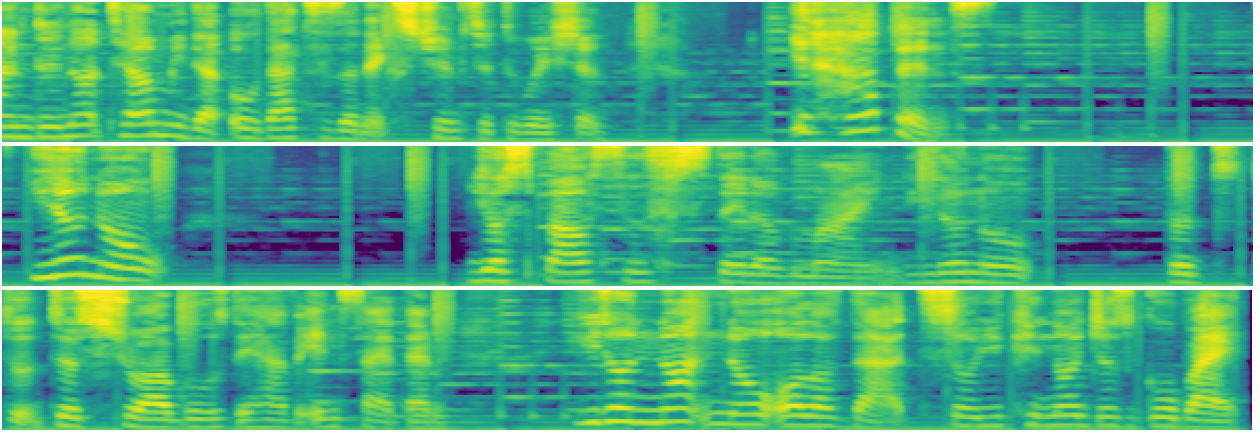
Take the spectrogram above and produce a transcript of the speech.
And do not tell me that, oh, that is an extreme situation. It happens. You don't know your spouse's state of mind. You don't know the, the, the struggles they have inside them. You do not know all of that. So you cannot just go by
